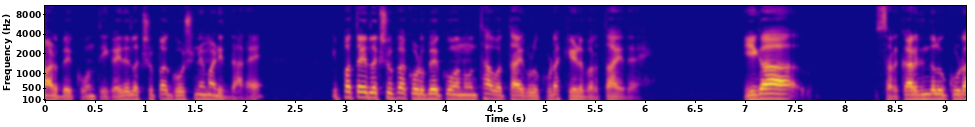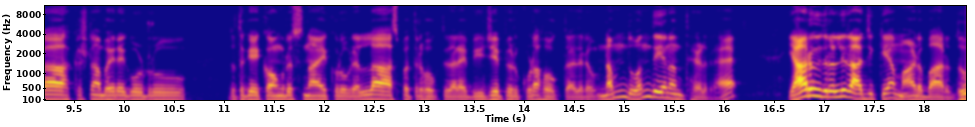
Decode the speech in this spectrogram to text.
ಮಾಡಬೇಕು ಅಂತ ಈಗ ಐದು ಲಕ್ಷ ರೂಪಾಯಿ ಘೋಷಣೆ ಮಾಡಿದ್ದಾರೆ. ಇಪ್ಪತ್ತೈದು ಲಕ್ಷ ರೂಪಾಯಿ ಕೊಡಬೇಕು ಅನ್ನುವಂಥ ಒತ್ತಾಯಗಳು ಕೂಡ ಕೇಳಿ ಬರ್ತಾ ಇದೆ. ಈಗ ಸರ್ಕಾರದಿಂದಲೂ ಕೂಡ ಕೃಷ್ಣ ಬೈರೇಗೌಡರು ಜೊತೆಗೆ ಕಾಂಗ್ರೆಸ್ ನಾಯಕರು ಅವರೆಲ್ಲ ಆಸ್ಪತ್ರೆಗೆ ಹೋಗ್ತಿದ್ದಾರೆ ಬಿ ಜೆ ಪಿಯವರು ಕೂಡ ಹೋಗ್ತಾ ಇದ್ದಾರೆ. ನಮ್ಮದು ಒಂದು ಏನಂತ ಹೇಳಿದ್ರೆ, ಯಾರೂ ಇದರಲ್ಲಿ ರಾಜಕೀಯ ಮಾಡಬಾರ್ದು.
